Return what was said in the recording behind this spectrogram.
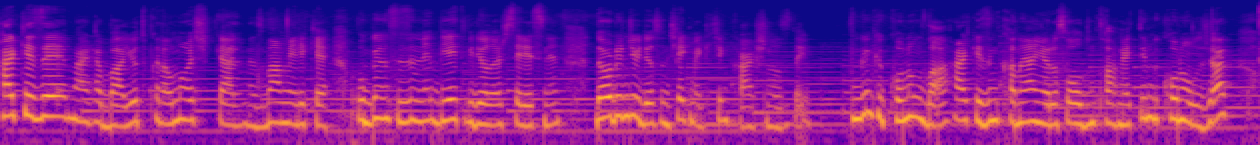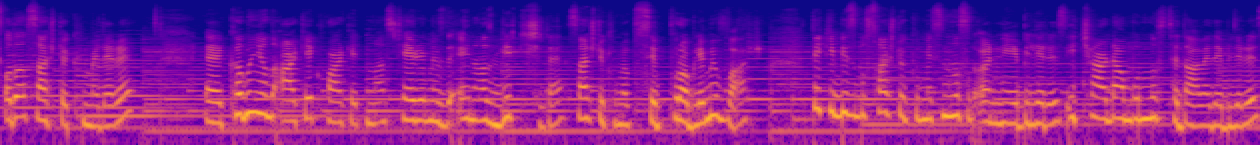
Herkese merhaba. YouTube kanalıma hoş geldiniz. Ben Melike. Bugün sizinle diyet videoları serisinin dördüncü videosunu çekmek için karşınızdayım. Bugünkü konum da herkesin kanayan yarası olduğunu tahmin ettiğim bir konu olacak. O da saç dökülmeleri. Ee, kadın ya da erkek fark etmez. Çevremizde en az bir kişide saç dökülmesi problemi var. Peki biz bu saç dökülmesini nasıl önleyebiliriz? İçeriden bunu nasıl tedavi edebiliriz?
